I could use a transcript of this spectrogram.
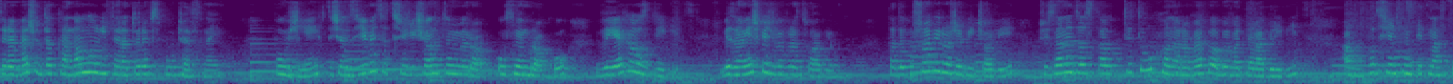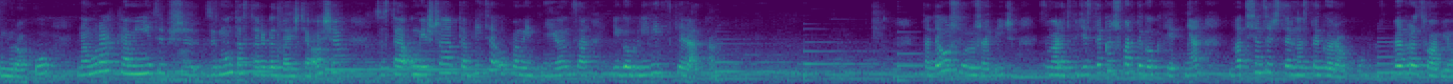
które weszły do kanonu literatury współczesnej. Później, w 1968 roku, wyjechał z Gliwic, by zamieszkać we Wrocławiu. Tadeuszowi Różewiczowi przyznany został tytuł honorowego obywatela Gliwic, a w 2015 roku na murach kamienicy przy Zygmunta Starego 28 została umieszczona tablica upamiętniająca jego gliwickie lata. Tadeusz Różewicz zmarł 24 kwietnia 2014 roku we Wrocławiu,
